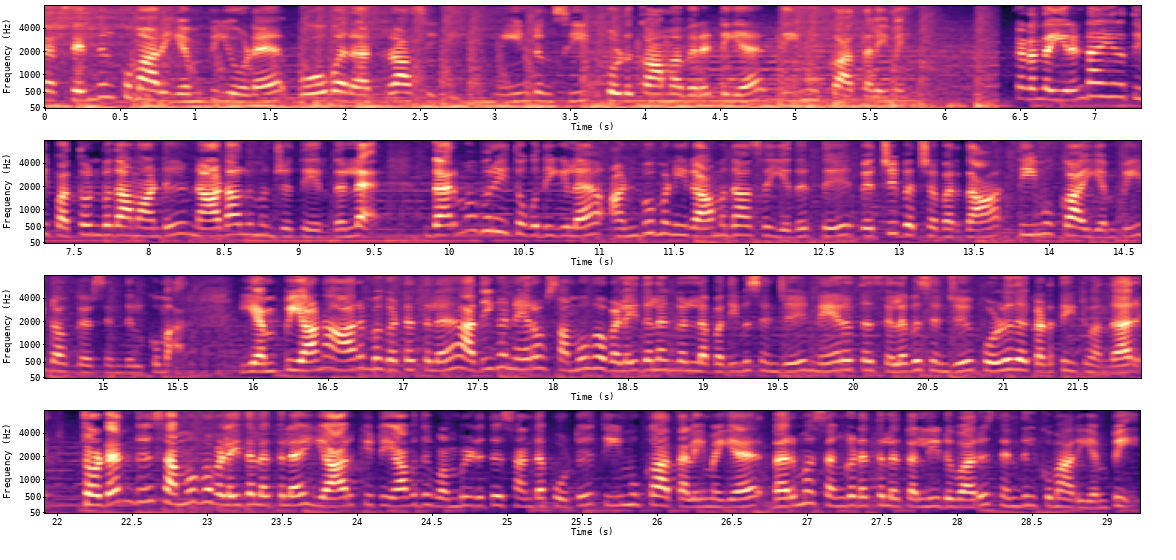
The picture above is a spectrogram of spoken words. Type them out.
டாக்டர் செந்தில்குமார் எம்பியோட ஓவர் அட்ராசிட்டி. மீண்டும் சீட் கொடுக்காம விரட்டிய திமுக தலைமை. கடந்த இரண்டாயிரத்தி பத்தொன்பதாம் ஆண்டு நாடாளுமன்ற தேர்தலில் தர்மபுரி தொகுதியில அன்புமணி ராமதாஸை எதிர்த்து வெற்றி பெற்றவர் தான் திமுக எம்பி டாக்டர் செந்தில்குமார். எம்பியான ஆரம்ப கட்டத்துல அதிக நேரம் சமூக வலைதளங்கள்ல பதிவு செஞ்சு நேரத்தை செலவு செஞ்சு பொழுத கடத்திட்டு வந்தார். தொடர்ந்து சமூக வலைதளத்துல யார்கிட்டயாவது வம்பிழுத்து சண்டை போட்டு திமுக தலைமைய தர்ம சங்கடத்துல தள்ளிடுவாரு செந்தில்குமார் எம்பி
